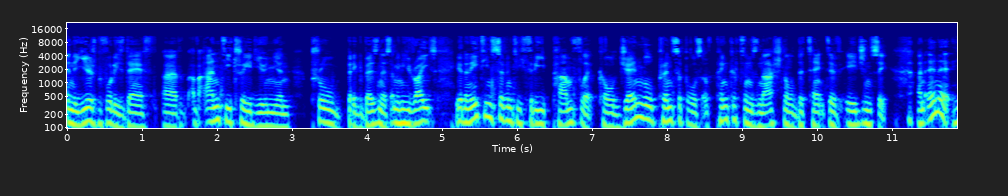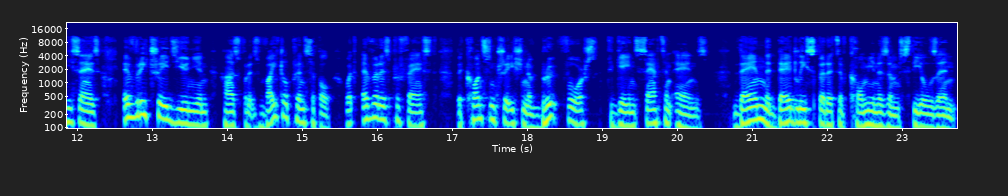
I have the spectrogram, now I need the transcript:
in the years before his death, uh, of anti-trade union, pro-big business. I mean, he writes, he had an 1873 pamphlet called General Principles of Pinkerton's National Detective Agency. And in it, he says, every trades union has for its vital principle, whatever is professed, the concentration of brute force to gain certain ends. Then the deadly spirit of communism steals in.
